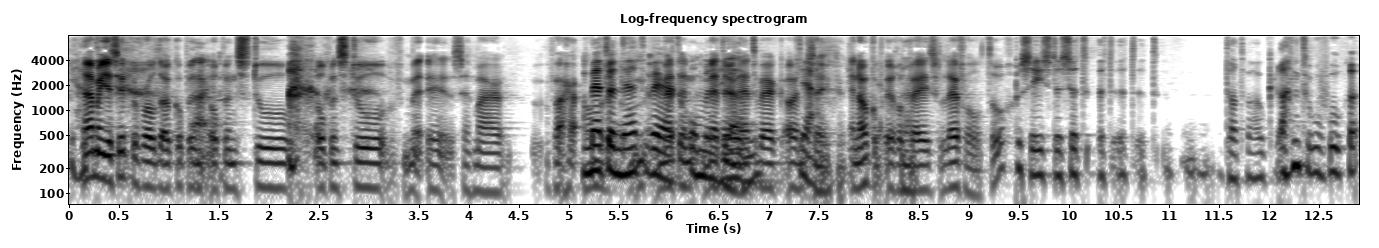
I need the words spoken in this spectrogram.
ja, ja maar je zit bijvoorbeeld ook op een, ja. op een stoel, op een stoel met, eh, zeg maar, waar Met een netwerk met een, om met een netwerk, oh, Ja. Zeker. En ook op Ja. Europees level, toch? Precies, dus het, het, het, het, dat we ook eraan toevoegen.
